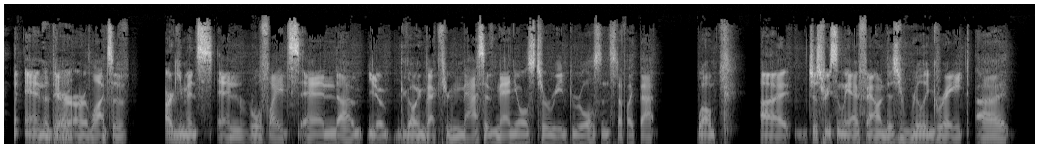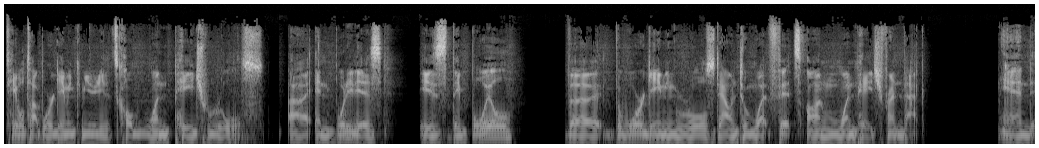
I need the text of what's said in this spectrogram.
and okay. there are lots of arguments and rule fights, and uh, you know, going back through massive manuals to read rules and stuff like that. Well. Uh, just recently, I found this really great uh, tabletop wargaming community that's called One Page Rules. Uh, and what it is is they boil the the wargaming rules down to what fits on one page front and back. And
